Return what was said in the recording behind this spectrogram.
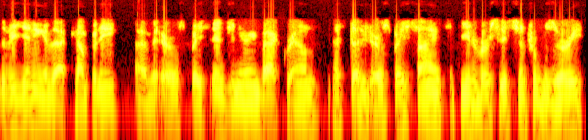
the beginning of that company. I have an aerospace engineering background. I studied aerospace science at the University of Central Missouri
